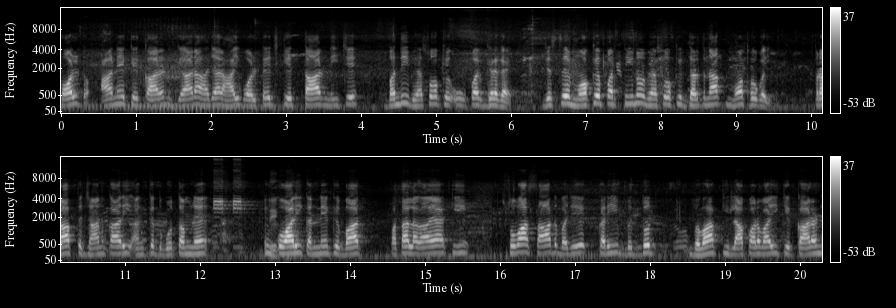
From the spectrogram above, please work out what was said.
फॉल्ट आने के कारण ग्यारह हज़ार हाई वोल्टेज के तार नीचे बंदी भैंसों के ऊपर गिर गए जिससे मौके पर तीनों भैंसों की दर्दनाक मौत हो गई। प्राप्त जानकारी अंकित गौतम ने इंक्वायरी करने के बाद पता लगाया कि सुबह सात बजे करीब विद्युत विभाग की लापरवाही के कारण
